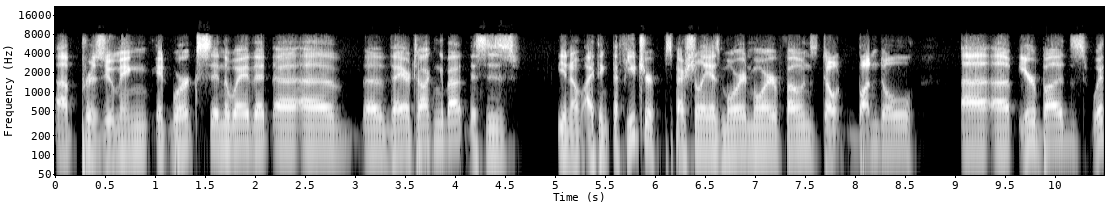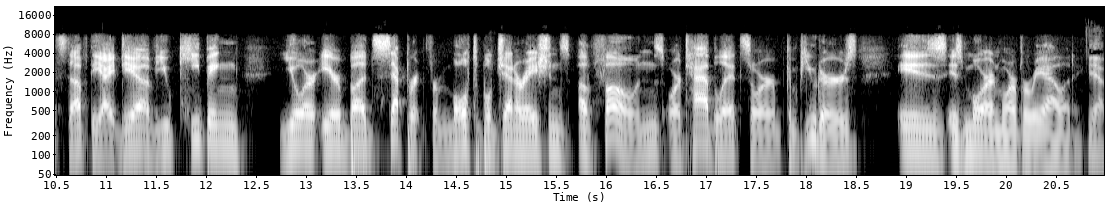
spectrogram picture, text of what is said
uh, presuming it works in the way that uh, uh, uh, they are talking about, this is, you know, I think the future, especially as more and more phones don't bundle uh, uh, earbuds with stuff. The idea of you keeping your earbuds separate from multiple generations of phones or tablets or computers is is more and more of a reality. Yeah,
